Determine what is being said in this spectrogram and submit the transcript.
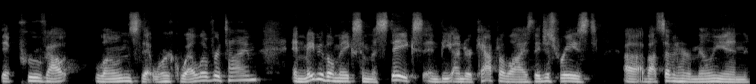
that prove out loans that work well over time? And maybe they'll make some mistakes and be undercapitalized. They just raised uh, about 700 million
